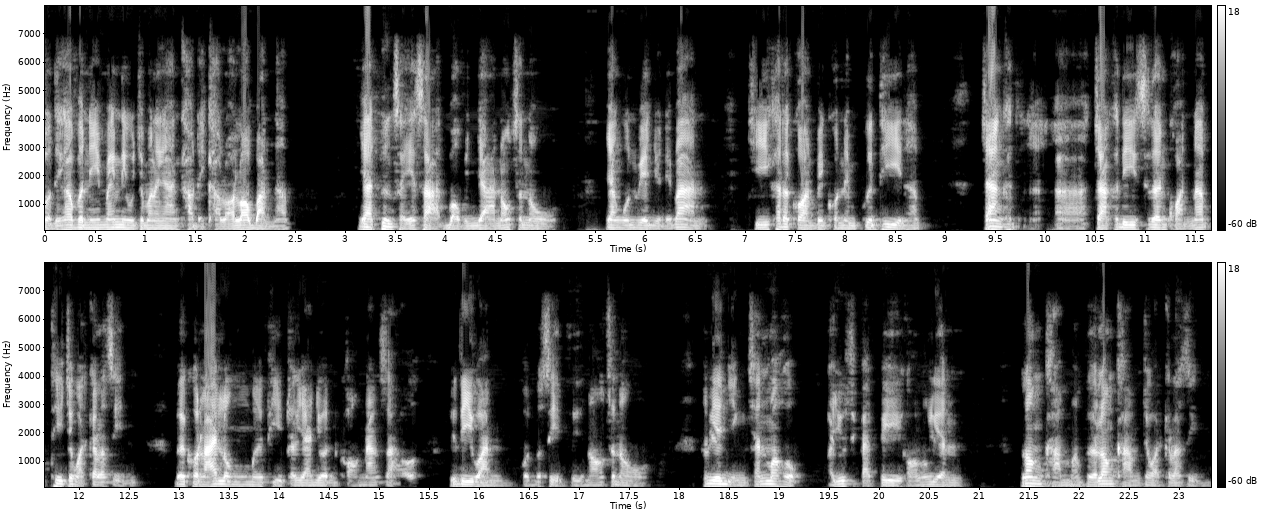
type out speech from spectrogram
สวัสดีครับวันนี้แม็กนิวจะมารายงานข่าวเด็กข่าวร้อนรอบบันนะครับญาติพึ่งไสยศาสตร์บอกวิญญาณน้องสโนยังวนเวียนอยู่ในบ้าน ชี้ฆาตกรเป็นคนในพื้นที่นะครับ จ้างจากคดีสะเทือนขวัญนะครับที่จังหวัดกาฬสินธุ์โดยคนร้ายลงมือถีบจักรยานยนต์ของนางสาวฤดีวันผลประสิทธิ์หรือน้องสโนนักเรียนหญิงชั้นม .6 อายุ 18 ปีของโรงเรียนล่องคำอำเภอล่องคำจังหวัดกาฬสินธุ์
